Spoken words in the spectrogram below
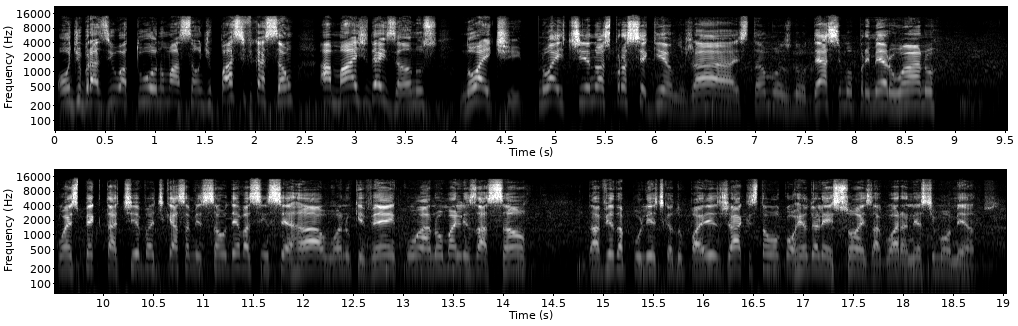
onde o Brasil atua numa ação de pacificação há mais de 10 anos no Haiti. No Haiti nós prosseguimos, já estamos no 11º ano, com a expectativa de que essa missão deva se encerrar o ano que vem com a normalização da vida política do país, já que estão ocorrendo eleições agora neste momento.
